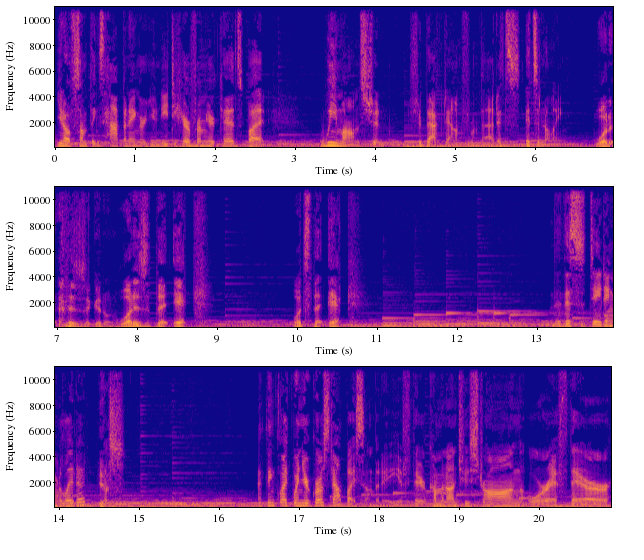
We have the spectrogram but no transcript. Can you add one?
You know, if something's happening or you need to hear from your kids, but we moms should should back down from that. It's it's annoying. What this is a good one. What is the ick? What's the ick? This is dating related. Yes. I think like when you're grossed out by somebody, if they're coming on too strong, or if they're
